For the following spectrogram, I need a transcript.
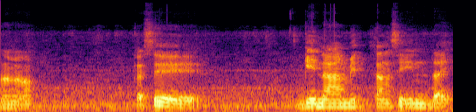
Ano? Kasi ginamit lang si Inday.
